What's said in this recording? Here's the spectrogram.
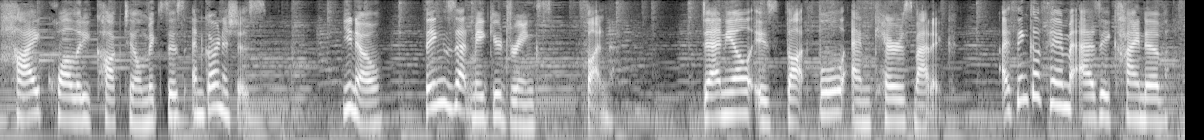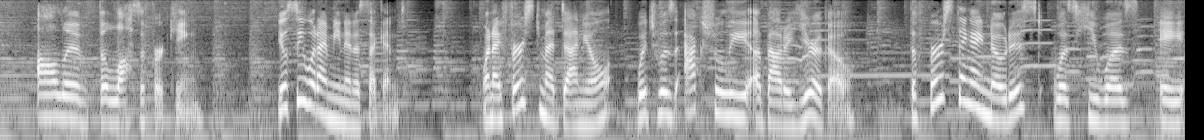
high quality cocktail mixes and garnishes. You know, things that make your drinks fun. Daniel is thoughtful and charismatic. I think of him as a kind of olive philosopher king You'll see what I mean in a second. When I first met Daniel, which was actually about a year ago, the first thing I noticed was he was a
